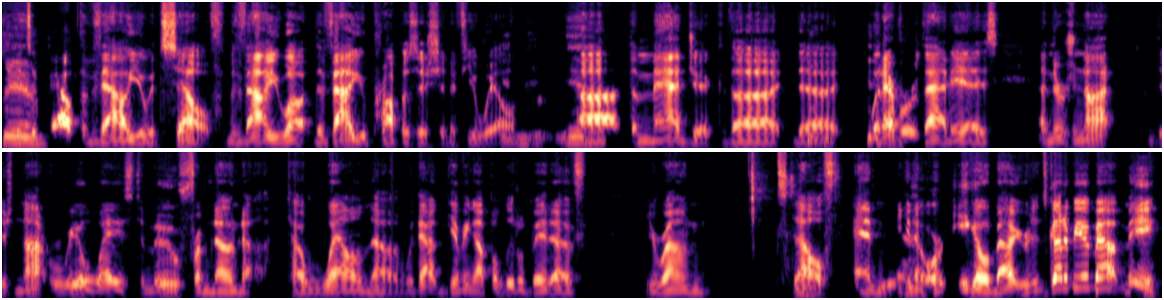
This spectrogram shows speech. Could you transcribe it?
Yeah. It's about the value itself, the value, uh, the value proposition, if you will, yeah. uh, the magic, the the mm-hmm. whatever that is. And there's not there's not real ways to move from known to, to well known without giving up a little bit of your own self and yeah. you know or ego about yours. It's got to be about me,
